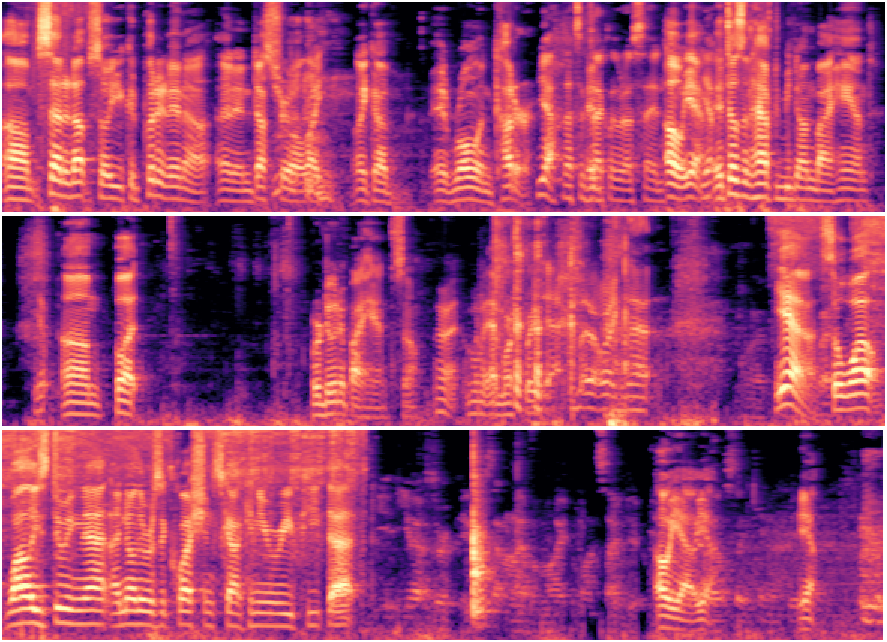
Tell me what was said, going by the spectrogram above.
um, set it up so you could put it in a an industrial like like a, a Roland cutter. Yeah, that's exactly what I was saying. Oh yeah, Yep. it doesn't have to be done by hand. Yep. Um, but we're doing it by hand, so. All right, I'm gonna add more spray tack because I don't like that. Yeah. So while while he's doing that, I know there was a question, Scott. Can you repeat that? You, you have to repeat because I don't have a mic once I do. Oh yeah, yeah, Else they can't hear. yeah.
